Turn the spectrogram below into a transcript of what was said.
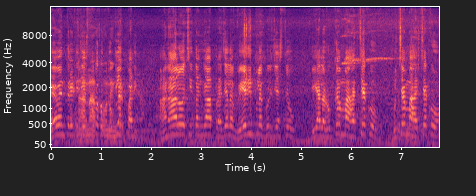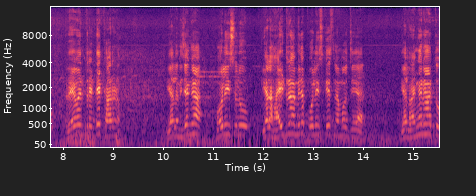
రేవంత్ రెడ్డి చేస్తున్న ఒక తుగ్లక్ పని. అనాలోచితంగా ప్రజల వేధింపులకు గురి చేస్తూ ఇవాళ రుక్కమ్మ హత్యకు బుచ్చమ్మ హత్యకు రేవంత్ రెడ్డే కారణం. ఇవాళ నిజంగా పోలీసులు ఇవాళ హైడ్రా మీద పోలీస్ కేసు నమోదు చేయాలి. ఇవాళ రంగనాథ్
